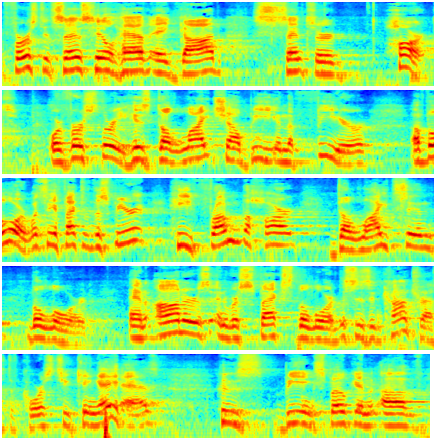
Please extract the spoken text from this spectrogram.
first, it says he'll have a God centered heart. Or verse 3 His delight shall be in the fear of the Lord. What's the effect of the Spirit? He from the heart delights in the Lord and honors and respects the Lord. This is in contrast, of course, to King Ahaz, who's being spoken of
